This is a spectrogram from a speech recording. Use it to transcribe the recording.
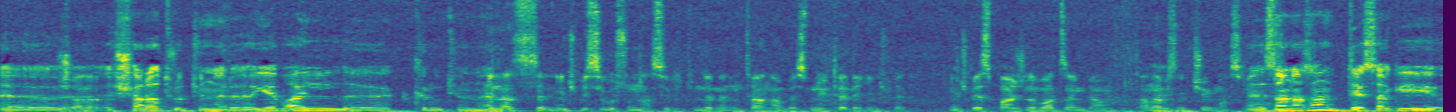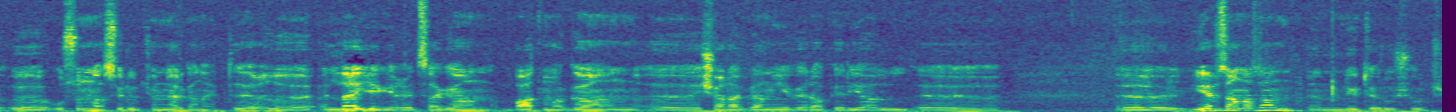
շարատրությունները եւ այլ քրություններ։ Գնացել ինչպեսի ուսումնասիրություններ են ընդհանրապես նյութերը ինչպես ինչպես բաժնված են կամ ընդհանրապես ինչի մասին։ Զանազան տեսակի ուսումնասիրություններ կան այդտեղ, լա եկեղեցական, բատմական, շարականի վերաբերյալ եւ զանազան նյութերու շուրջ։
